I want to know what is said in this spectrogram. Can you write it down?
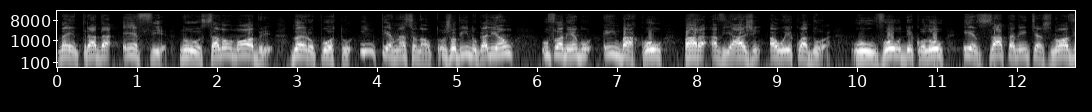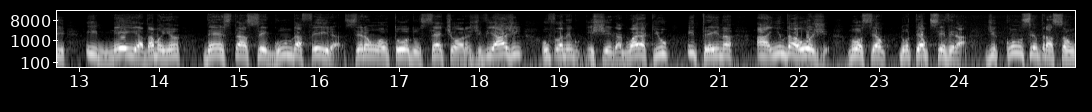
na entrada F, no Salão Nobre do Aeroporto Internacional Tojobim, no Galeão, o Flamengo embarcou para a viagem ao Equador. O voo decolou exatamente às nove e meia da manhã desta segunda-feira. Serão ao todo sete horas de viagem. O Flamengo que chega a Guayaquil e treina ainda hoje no hotel, no hotel que servirá de concentração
